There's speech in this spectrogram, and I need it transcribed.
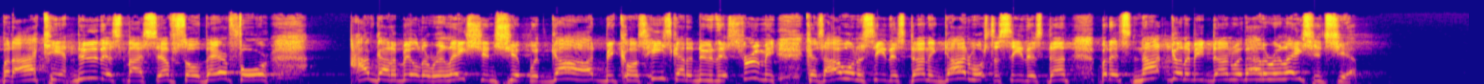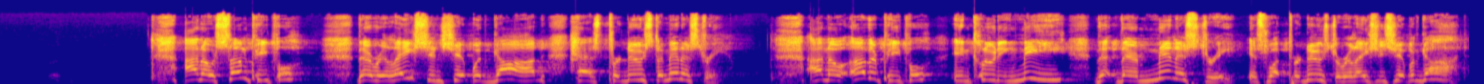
but I can't do this myself, so therefore, I've got to build a relationship with God because He's got to do this through me because I want to see this done and God wants to see this done, but it's not going to be done without a relationship. I know some people, their relationship with God has produced a ministry. I know other people, including me, that their ministry is what produced a relationship with God.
